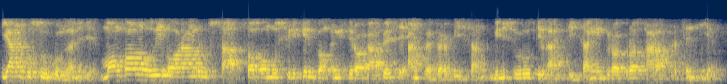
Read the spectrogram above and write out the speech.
yang kusukum lan iki. Mongko nuli orang rusak sapa musyrikin kong ing sira kabeh sean babar pisan min surutil ahdi sanging pira-pira syarat perjanjian.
